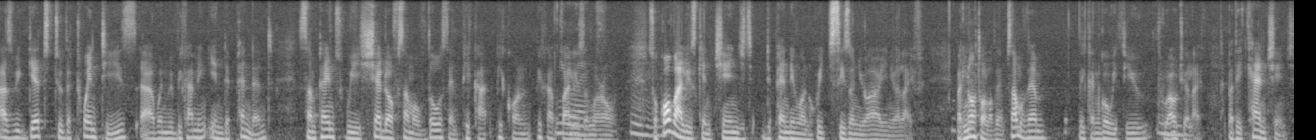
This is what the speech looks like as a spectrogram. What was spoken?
as we get to the 20s, uh, when we're becoming independent, sometimes we shed off some of those and pick up, pick on, pick up values of our own. So core values can change depending on which season you are in your life, but not all of them. Some of them they can go with you throughout your life, but they can change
